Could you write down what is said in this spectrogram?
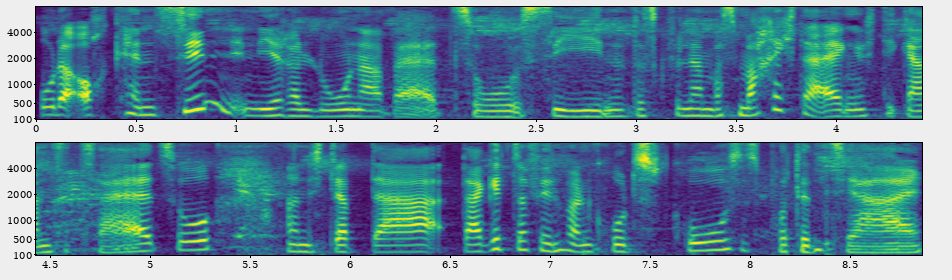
oder auch keinen Sinn in ihrer Lohnarbeit so sehen und das Gefühl haben, was mache ich da eigentlich die ganze Zeit so? Und ich glaube, da, da gibt es auf jeden Fall ein großes, großes Potenzial.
